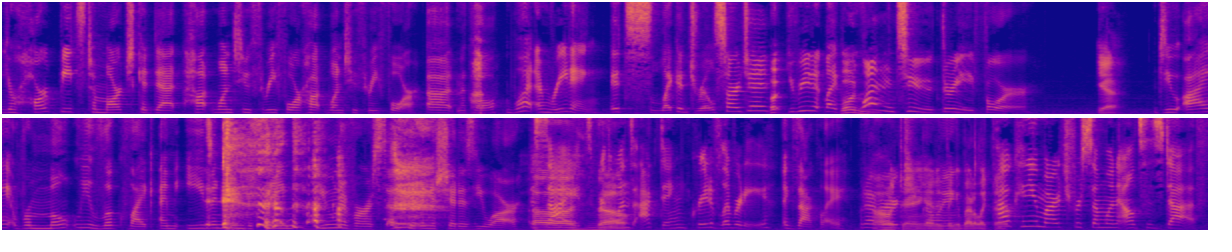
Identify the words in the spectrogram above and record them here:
your heart beats to March Cadet, Hut 1234, Hut 1234. Uh, Nicole. What? I'm reading. It's like a drill sergeant. What? You read it like One. one, two, three, four. Yeah. Do I remotely look like I'm even in the same universe of giving a shit as you are? Besides, we're the uh, ones acting. Creative liberty. Exactly. Whatever. Oh keep dang, I didn't think about it like that. How can you march for someone else's death?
